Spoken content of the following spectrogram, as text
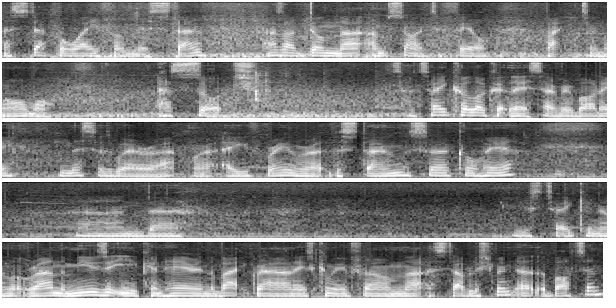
a step away from this stone. As I've done that, I'm starting to feel back to normal as such. So take a look at this, everybody. And this is where we're at. We're at Avebury. We're at the stone circle here, and uh, just taking a look around. The music you can hear in the background is coming from that establishment at the bottom.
